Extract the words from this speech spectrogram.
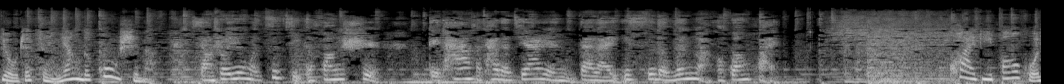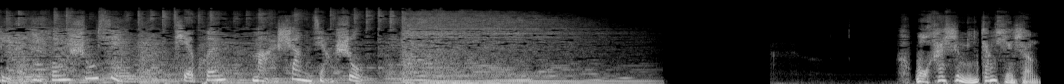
有着怎样的故事呢？想说用我自己的方式，给他和他的家人带来一丝的温暖和关怀。快递包裹里的一封书信，铁坤马上讲述。武汉市民张先生，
